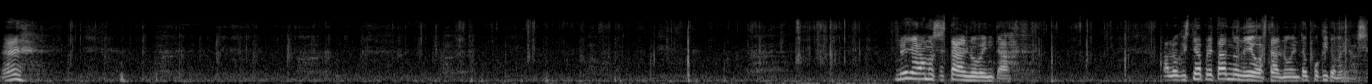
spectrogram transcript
¿Eh? No llegamos hasta el 90. A lo que estoy apretando no llego hasta el 90, un poquito menos.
